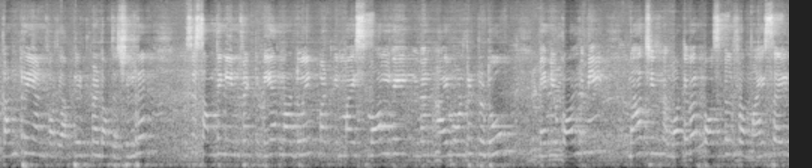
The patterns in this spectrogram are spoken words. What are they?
country and for the upliftment of the children. This is something, in fact, we are not doing, but in my small way, even I wanted to do. When you called me, నా చిన్న whatever possible from my side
